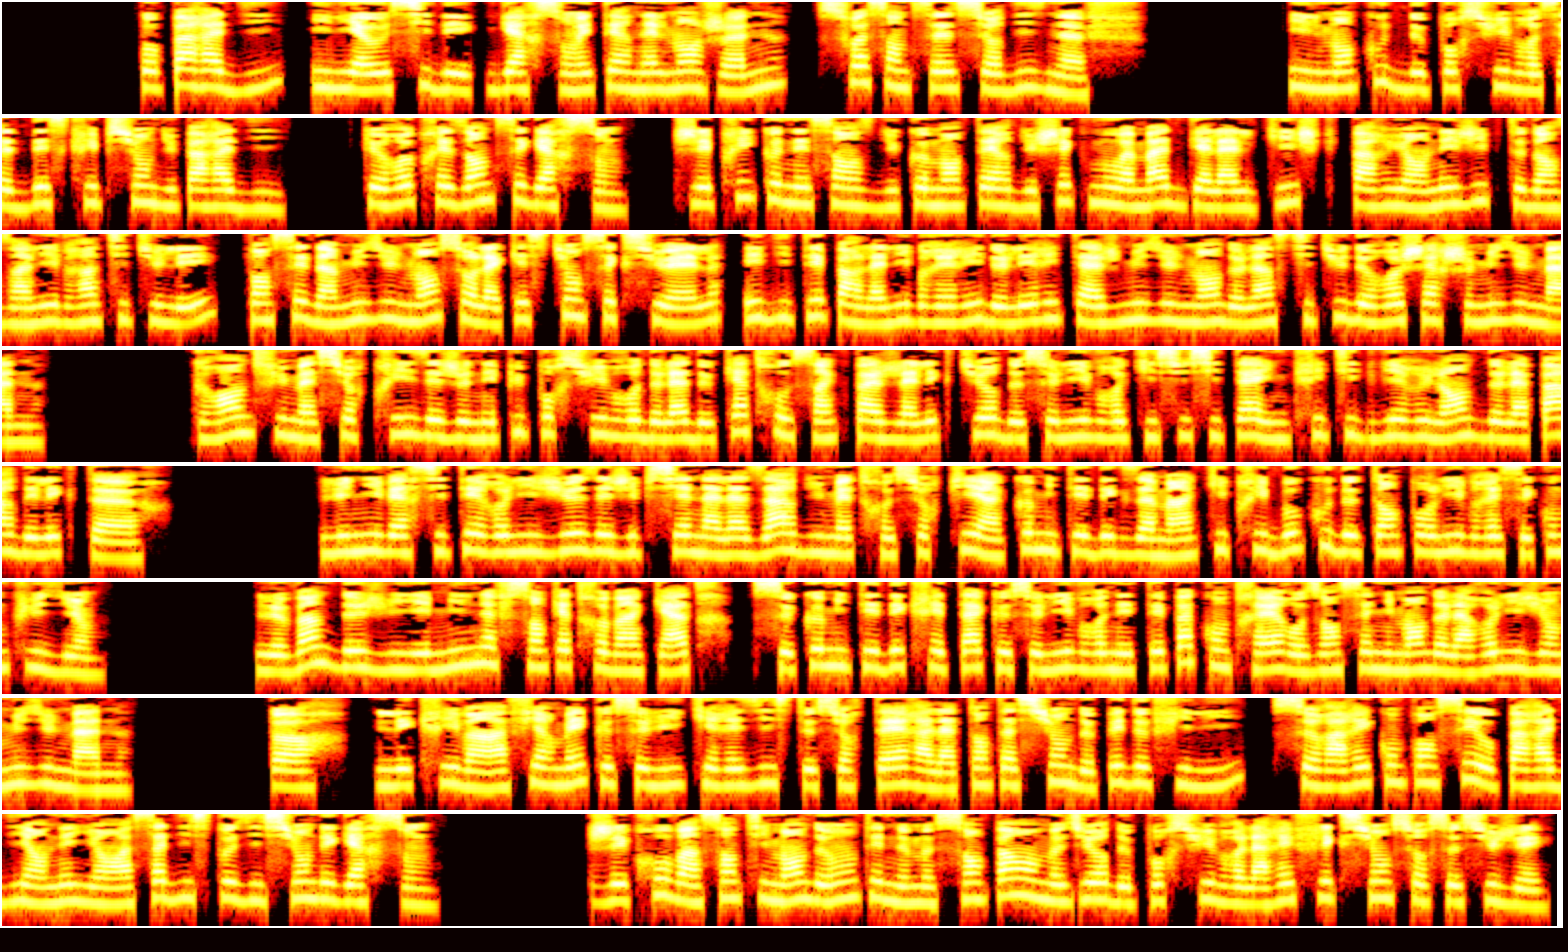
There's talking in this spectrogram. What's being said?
Au paradis, il y a aussi des garçons éternellement jeunes, 76 sur 19. Il m'en coûte de poursuivre cette description du paradis. Que représentent ces garçons j'ai pris connaissance du commentaire du Cheikh Muhammad Galal Kishk, paru en Égypte dans un livre intitulé Pensée d'un musulman sur la question sexuelle, édité par la librairie de l'héritage musulman de l'Institut de recherche musulmane. Grande fut ma surprise et je n'ai pu poursuivre au-delà de 4 ou 5 pages la lecture de ce livre qui suscita une critique virulente de la part des lecteurs. L'université religieuse égyptienne Al-Azhar dut mettre sur pied un comité d'examen qui prit beaucoup de temps pour livrer ses conclusions. Le 22 juillet 1984, ce comité décréta que ce livre n'était pas contraire aux enseignements de la religion musulmane. Or, l'écrivain affirmait que celui qui résiste sur terre à la tentation de pédophilie, sera récompensé au paradis en ayant à sa disposition des garçons. J'éprouve un sentiment de honte et ne me sens pas en mesure de poursuivre la réflexion sur ce sujet.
